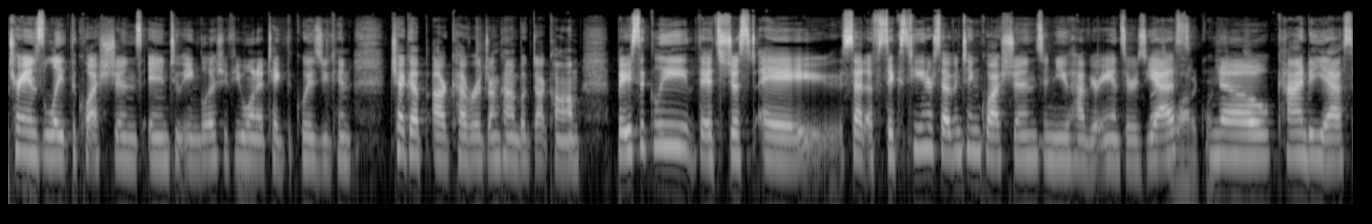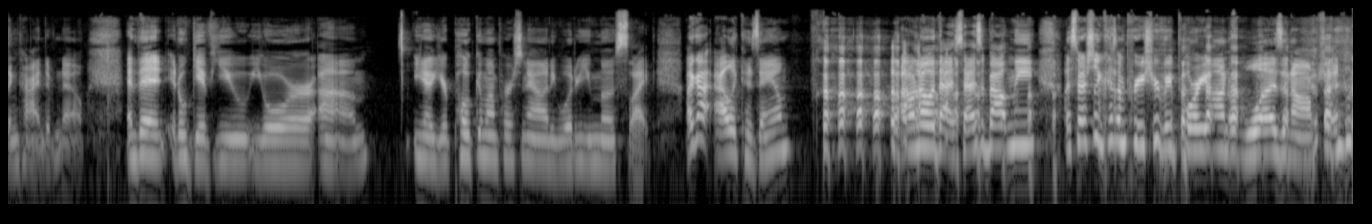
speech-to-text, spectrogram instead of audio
translate the questions into English. If you want to take the quiz, you can check up our coverage on comicbook.com. Basically, it's just a set of 16 or 17 questions, and you have your answers yes, of questions. no, kind of yes, and kind of no. And then it'll give you your. Um, you know, your Pokemon personality. What are you most like? I got Alakazam. I don't know what that says about me, especially because I'm pretty sure Vaporeon was an option.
